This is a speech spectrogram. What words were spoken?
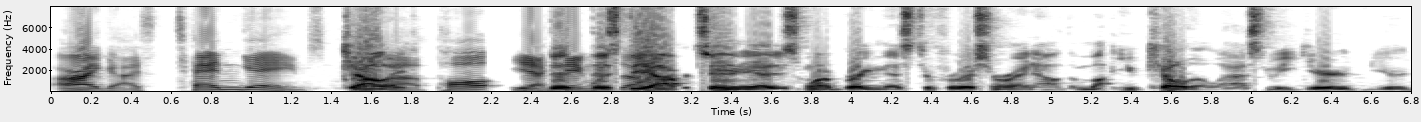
All right, guys, ten games. Kelly, uh, Paul, yeah, this, King, this is the opportunity. I just want to bring this to fruition right now. The, you killed it last week. You're you're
